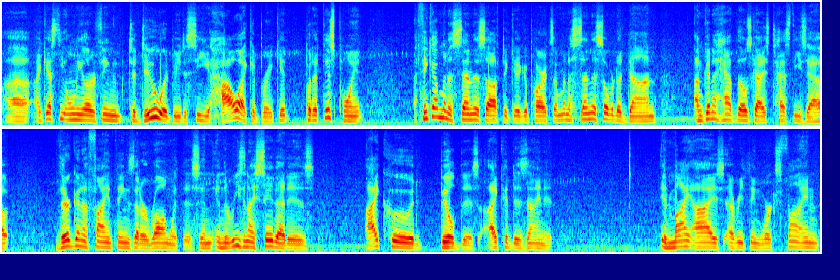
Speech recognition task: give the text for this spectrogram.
uh, I guess the only other thing to do would be to see how I could break it. But at this point, I think I'm going to send this off to Gigaparts. I'm going to send this over to Don. I'm going to have those guys test these out. They're going to find things that are wrong with this. And, and the reason I say that is I could build this, I could design it. In my eyes, everything works fine.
